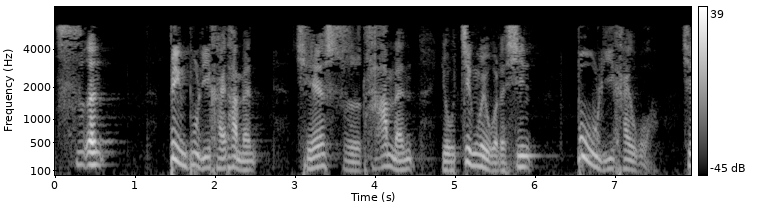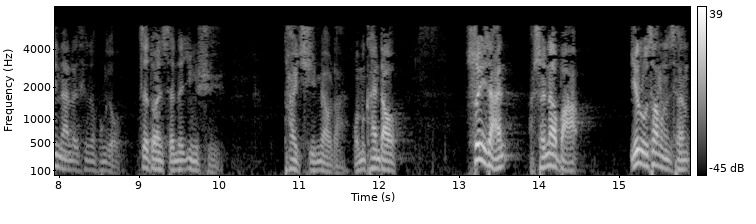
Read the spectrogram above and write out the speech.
施恩，并不离开他们，且使他们有敬畏我的心，不离开我。亲爱的听众朋友，这段神的应许。太奇妙了！我们看到，虽然神要把耶路撒冷城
